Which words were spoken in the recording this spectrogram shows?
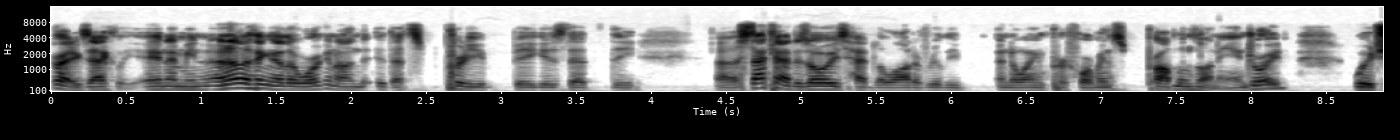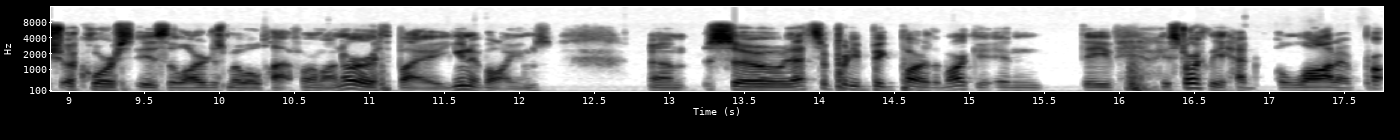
Right, exactly. And I mean, another thing that they're working on that's pretty big is that the uh, Snapchat has always had a lot of really annoying performance problems on Android, which of course is the largest mobile platform on earth by unit volumes. Um, so that's a pretty big part of the market, and they've historically had a lot of pro-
